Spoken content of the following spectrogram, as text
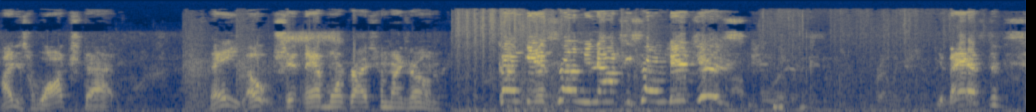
I just watched that. They, oh shit, they have more gripes from my drone. Come get some, you Nazi son bitches! You bastards!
